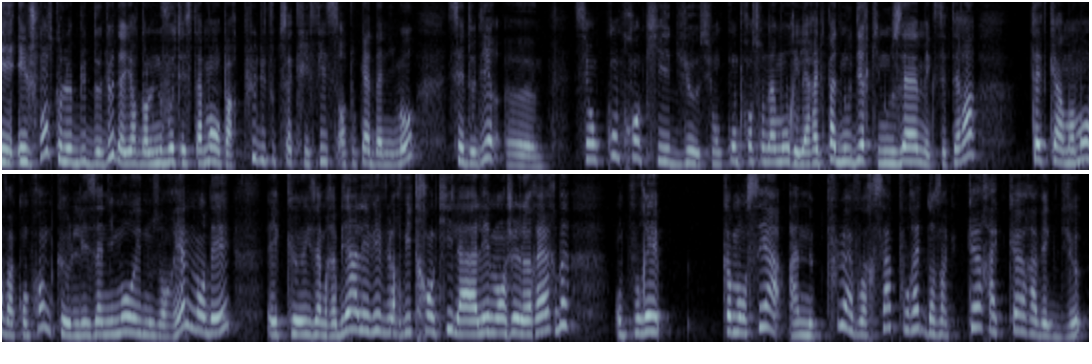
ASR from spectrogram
Et, je pense que le but de Dieu, d'ailleurs dans le Nouveau Testament, on parle plus du tout de sacrifice, en tout cas d'animaux, c'est de dire, euh, si on comprend qui est Dieu, si on comprend son amour, il n'arrête pas de nous dire qu'il nous aime, etc., peut-être qu'à un moment, on va comprendre que les animaux, ils nous ont rien demandé et qu'ils aimeraient bien aller vivre leur vie tranquille, à aller manger leur herbe. On pourrait commencer à, à ne plus avoir ça pour être dans un cœur à cœur avec Dieu,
